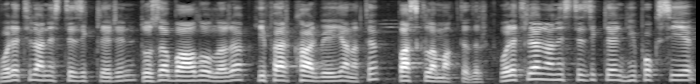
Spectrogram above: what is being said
Volatil anesteziklerin doza bağlı olarak hiperkarbiye yanıtı baskılamaktadır. Volatil anesteziklerin hipoksiye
